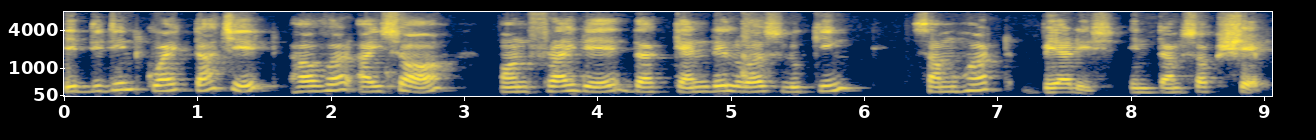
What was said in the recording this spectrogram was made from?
It didn't quite touch it. However, I saw on Friday, the candle was looking somewhat bearish in terms of shape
